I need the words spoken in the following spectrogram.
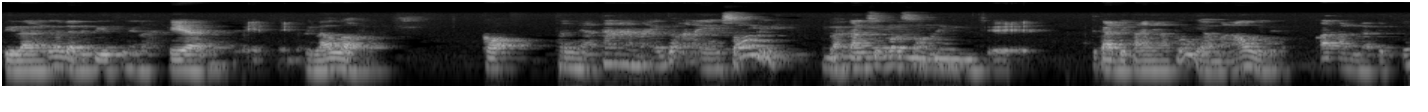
Bilalah itu kan dari biidnillah. Iya. Bilallah. Kok ternyata anak itu anak yang solih. Bahkan super solih. Hmm, J. Ketika ditanya pun ya mau gitu. Kata David itu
